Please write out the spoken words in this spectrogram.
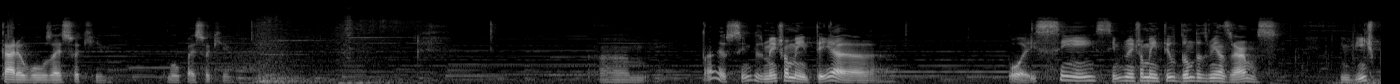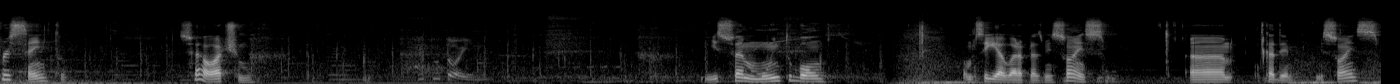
Cara, eu vou usar isso aqui. Vou upar isso aqui. Um... Ah, eu simplesmente aumentei a Pô, aí sim, hein? Simplesmente aumentei o dano das minhas armas. Em 20%. Isso é ótimo. Isso é muito bom. Vamos seguir agora para as missões. Uh, cadê? Missões.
